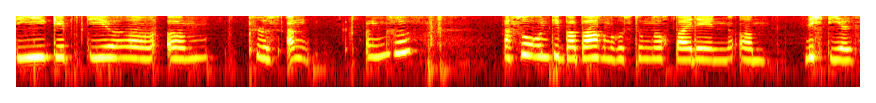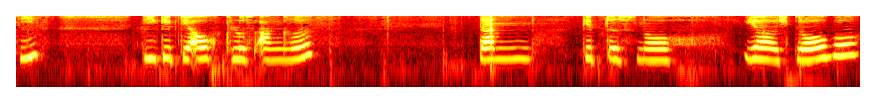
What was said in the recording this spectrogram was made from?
die gibt dir ähm, plus An Angriff. Achso, und die Barbarenrüstung noch bei den ähm, Nicht-DLCs. Die gibt dir auch plus Angriff. Dann gibt es noch, ja, ich glaube,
